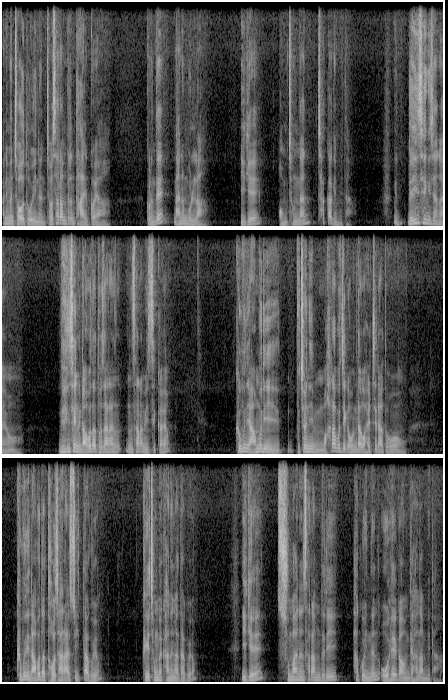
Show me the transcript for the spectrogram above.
아니면 저 도인은 저 사람들은 다 알 거야. 그런데 나는 몰라. 이게 엄청난 착각입니다. 내 인생이잖아요. 내 인생을 나보다 더 잘하는 사람이 있을까요? 그분이 아무리 부처님 뭐 할아버지가 온다고 할지라도 그분이 나보다 더 잘 알 수 있다고요? 그게 정말 가능하다고요? 이게 수많은 사람들이 하고 있는 오해 가운데 하나입니다.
